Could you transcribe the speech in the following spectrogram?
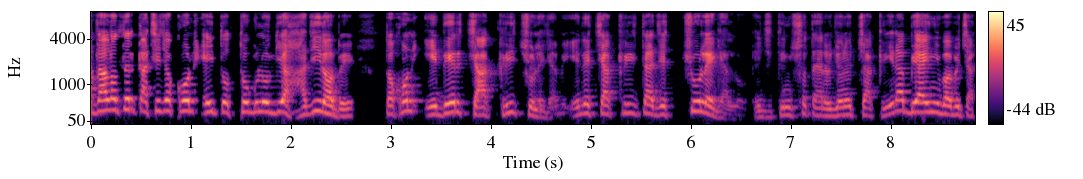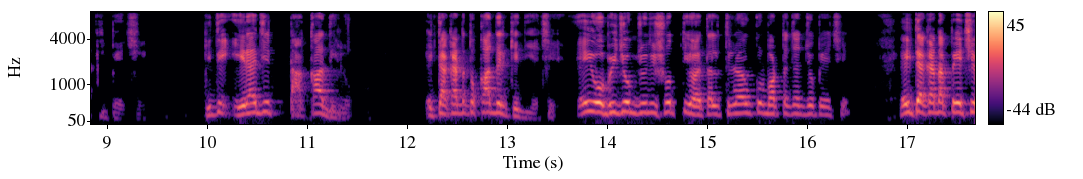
আদালতের কাছে যখন এই তথ্যগুলো গিয়ে হাজির হবে তখন এদের চাকরি চলে যাবে। এদের চাকরিটা যে চলে গেল এই যে তিনশো তেরো জনের চাকরি এরা বেআইনিভাবে চাকরি পেয়েছে। কিন্তু এরা যে টাকা দিল এই টাকাটা তো কাদেরকে দিয়েছে? এই অভিযোগ যদি সত্যি হয়, তাহলে তৃণাঙ্কুর ভট্টাচার্য পেয়েছে। এই টাকাটা পেয়েছে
